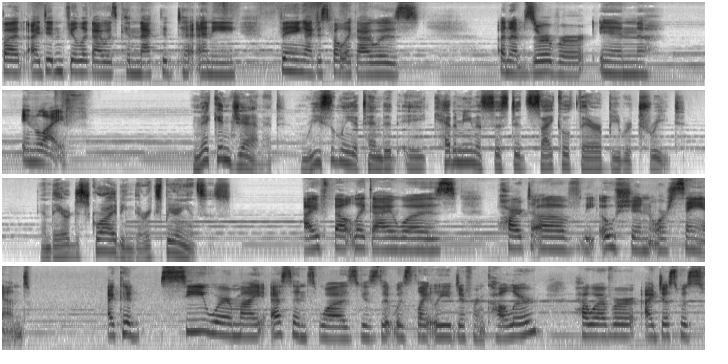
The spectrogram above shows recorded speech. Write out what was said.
but I didn't feel like I was connected to anything. I just felt like I was an observer in in life. Nick and Janet recently attended a ketamine assisted psychotherapy retreat, and they are describing their experiences. I felt like I was part of the ocean or sand. I could see where my essence was because it was slightly a different color. However, I just was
